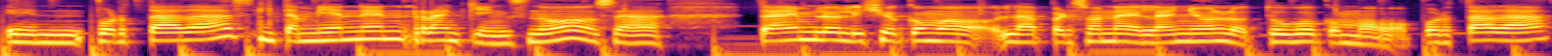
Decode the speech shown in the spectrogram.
en portadas y también en rankings, ¿no? O sea, Time lo eligió como la persona del año, lo tuvo como portada,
